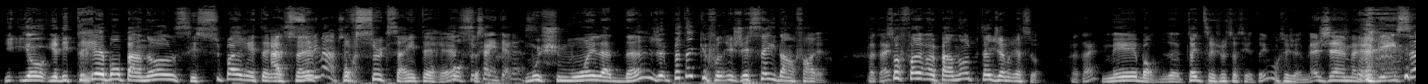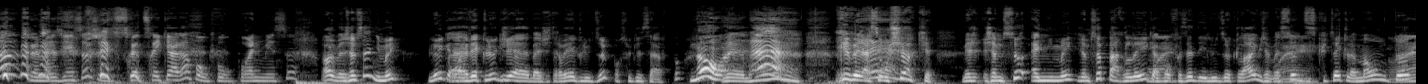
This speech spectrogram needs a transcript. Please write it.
Il y, a, y a des très bons panels, c'est super intéressant Absolument, absolument. pour ceux que ça intéresse. Pour ceux que ça intéresse. Moi, je suis moins là-dedans. Peut-être qu'il faudrait que j'essaye d'en faire. Peut-être. Ça, faire un panel, peut-être que j'aimerais ça. Peut-être. Mais bon, peut-être c'est jeux de société, on sait jamais. Euh, J'aimerais bien ça. J'aimerais bien ça. Je, tu serais, serais écœurant pour, pour, pour animer ça. Ah, ben j'aime ça animer. Luc, avec Luc, j'ai ben, j'ai travaillé avec Luduc, pour ceux qui le savent pas. Non! Mais, ah, révélation Ah! choc! Mais j'aime ça animer, j'aime ça parler quand Ouais. on faisait des Luduc live, j'aimais ça discuter avec le monde, tout.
